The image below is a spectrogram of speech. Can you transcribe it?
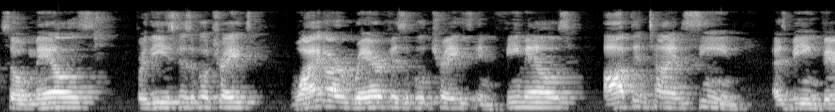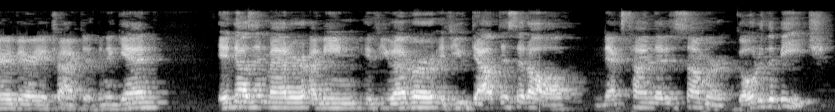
So males for these physical traits, why are rare physical traits in females oftentimes seen as being very, very attractive? And again, it doesn't matter. I mean, if you ever, if you doubt this at all, next time that it's summer, go to the beach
